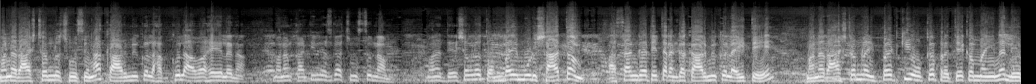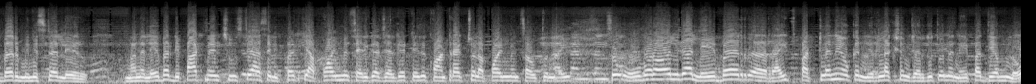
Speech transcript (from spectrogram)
మన రాష్ట్రంలో చూసినా కార్మికుల హక్కుల అవహేళన మనం కంటిన్యూస్గా చూస్తున్నాము. మన దేశంలో తొంభై మూడు శాతం అసంఘటిత రంగ కార్మికులు అయితే మన రాష్ట్రంలో ఇప్పటికీ ఒక ప్రత్యేకమైన లేబర్ మినిస్టర్ లేరు. మన లేబర్ డిపార్ట్మెంట్ చూస్తే అసలు ఇప్పటికీ అపాయింట్మెంట్ సరిగా జరగట్లేదు కాంట్రాక్చువల్ అపాయింట్మెంట్స్ అవుతున్నాయి. సో ఓవరాల్గా లేబర్ uh, రైట్స్ పట్లనే ఒక నిర్లక్ష్యం జరుగుతున్న నేపథ్యంలో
